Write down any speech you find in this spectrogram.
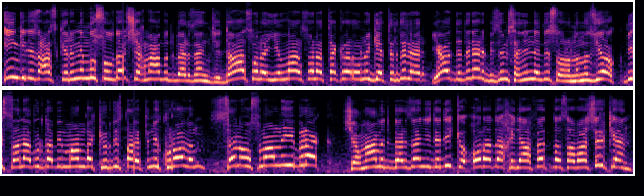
İngiliz askerini Musul'da Şeyh Mahmud Berzenci. Daha sonra yıllar sonra tekrar onu getirdiler. Ya dediler bizim seninle bir sorunumuz yok. Biz sana burada bir manda Kürdistan devletini kuralım. Sen Osmanlı'yı bırak. Şeyh Mahmud Berzenci dedi ki orada hilafetle savaşırken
